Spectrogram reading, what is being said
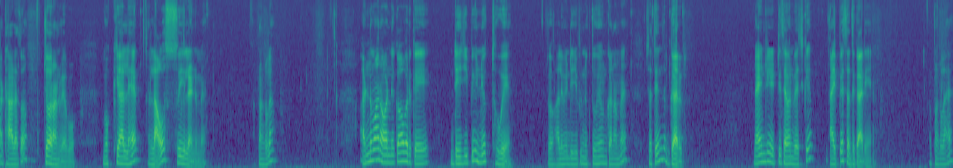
अठारह सौ चौरानवे को। मुख्यालय है लाओस स्विट्जरलैंड में। अगला। अंडमान और निकोबर के डीजीपी नियुक्त हुए। जो हाल में डीजीपी नियुक्त हुए उनका नाम है सत्येंद्र गर्ग। 1987 बैच के आईपीएस अधिकारी हैं। अपना अगला है।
